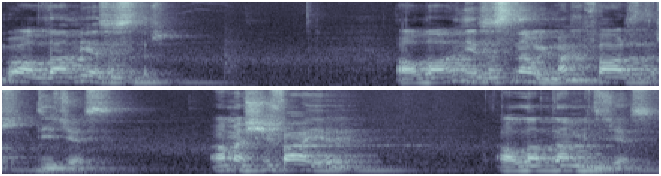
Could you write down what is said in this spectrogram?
Bu Allah'ın bir yasasıdır. Allah'ın yasasına uymak farzdır diyeceğiz. Ama şifayı Allah'tan bileceğiz.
